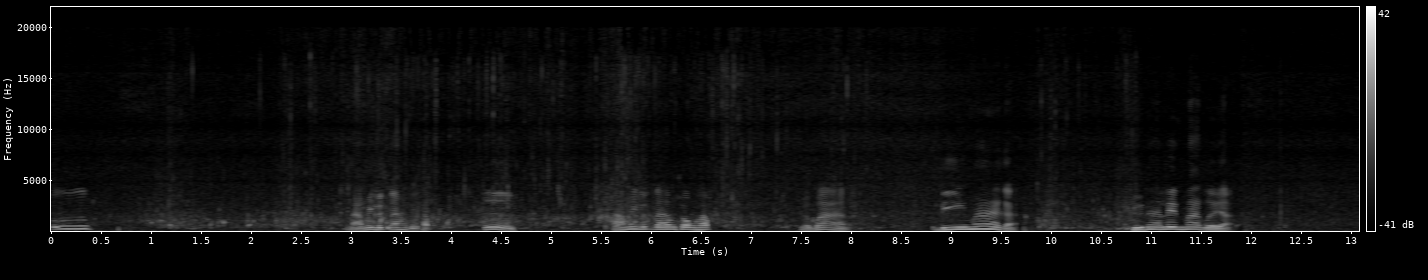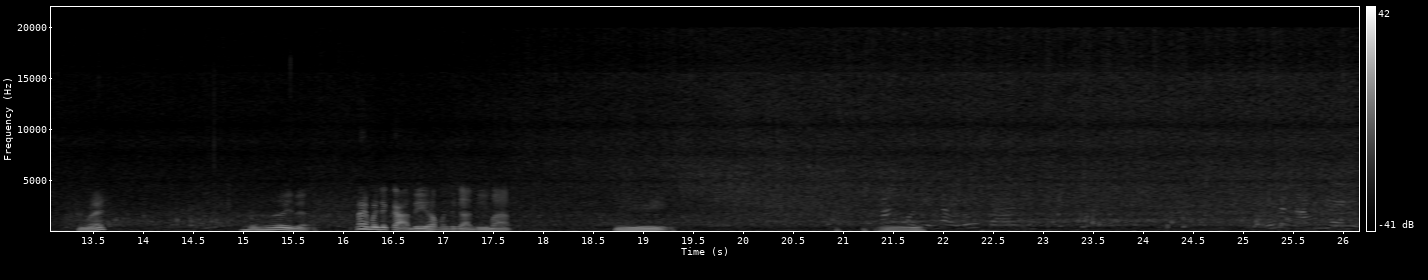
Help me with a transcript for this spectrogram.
ปึ๊บน้ำไม่ลึกนะดูครับอืมน้ำไม่ลึกนะท่านผู้ชมครับแบบว่าดีมากอะ่ะ คือน่าเล่นมากเลยอะ่ะ เห็นไหมเฮ้ยเนี่ยได้บรรยากาศดีครับบรรยากาศดีมาก นี่โอ้ถ่ายรูปกันอุ๊ยแต่น้ำมันแรงอยู่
